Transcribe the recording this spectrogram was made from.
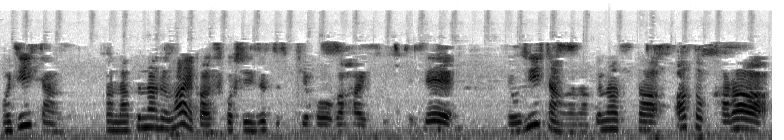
おじいちゃんが亡くなる前から少しずつ地方が入ってきてて、おじいちゃんが亡くなった後から、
